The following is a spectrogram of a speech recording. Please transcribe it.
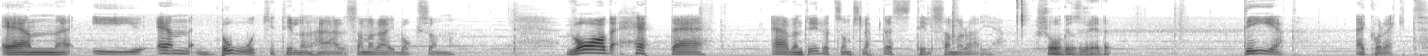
en i en bok till den här samurajboxen. Vad hette äventyret som släpptes till samuraj? Shoguns vrede. Det är korrekt.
